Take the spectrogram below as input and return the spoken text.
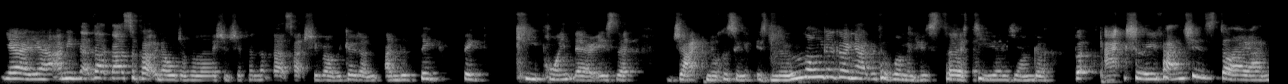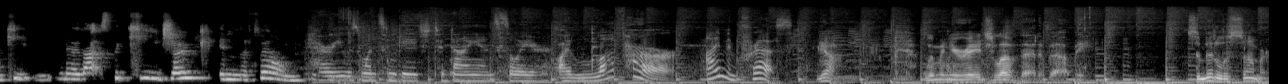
Yeah, yeah. I mean, that, that, that's about an older relationship, and that, that's actually rather good. And, and the big, big key point there is that Jack Nicholson is no longer going out with a woman who's 30 years younger, but actually fancies Diane Keaton. You know, that's the key joke in the film. Harry was once engaged to Diane Sawyer. I love her. I'm impressed. Yeah. Women your age love that about me. It's the middle of summer.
